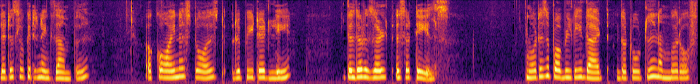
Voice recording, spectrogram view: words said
Let us look at an example. A coin is tossed repeatedly till the result is a tails what is the probability that the total number of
